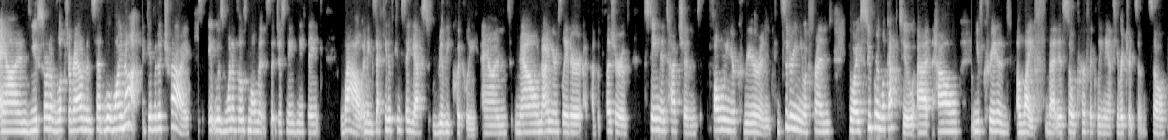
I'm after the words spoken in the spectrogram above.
And you sort of looked around and said, well, why not? Give it a try. It was one of those moments that just made me think, wow, an executive can say yes really quickly. And now, nine years later, I've had the pleasure of staying in touch and following your career and considering you a friend who I super look up to at how you've created a life that is so perfectly Nancy Richardson. So,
